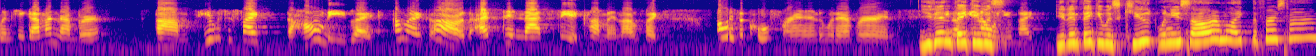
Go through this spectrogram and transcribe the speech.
when he got my number, um, he was just like the homie. Like I'm like, oh, I did not see it coming. I was like, oh, he's a cool friend or whatever. And you didn't know, think you he was you like you didn't think he was cute when you saw him like the first time.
